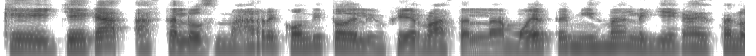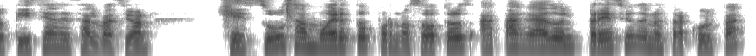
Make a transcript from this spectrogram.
que llega hasta los más recónditos del infierno, hasta la muerte misma, le llega esta noticia de salvación. Jesús ha muerto por nosotros, ha pagado el precio de nuestra culpa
